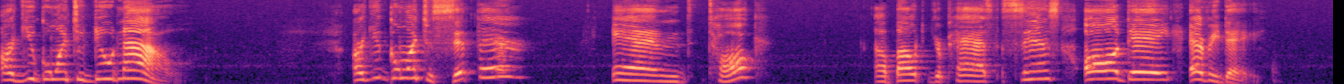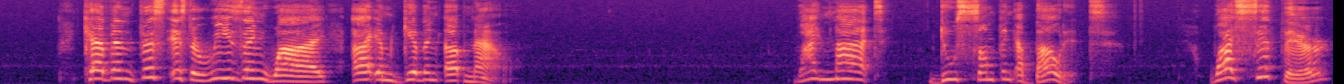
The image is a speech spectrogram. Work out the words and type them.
are you going to do now? Are you going to sit there and talk about your past sins all day, every day? Kevin, this is the reason why I am giving up now. Why not do something about it? Why sit there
